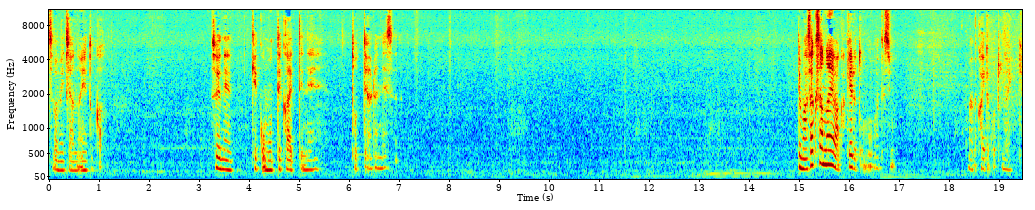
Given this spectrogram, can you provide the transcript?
つばめちゃんの絵とか。それね結構持って帰ってね撮ってあるんです。でも浅草の絵は描けると思う私も。まだ描いたことないけど。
